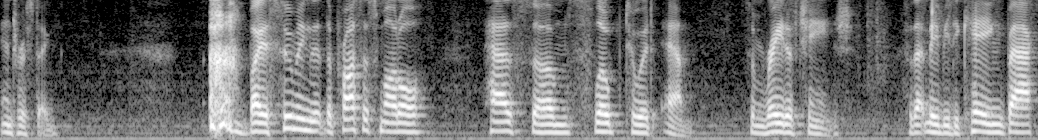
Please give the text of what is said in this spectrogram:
interesting by assuming that the process model has some slope to it m some rate of change. So that may be decaying back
